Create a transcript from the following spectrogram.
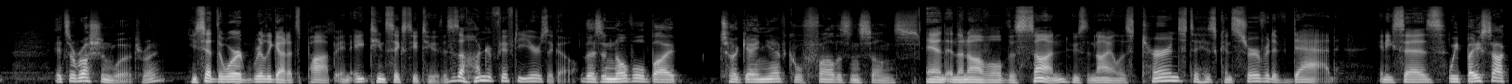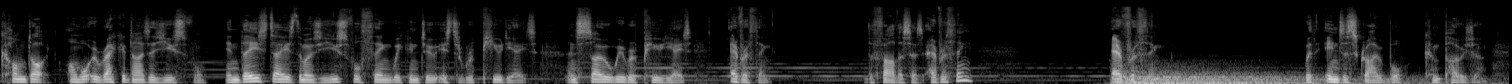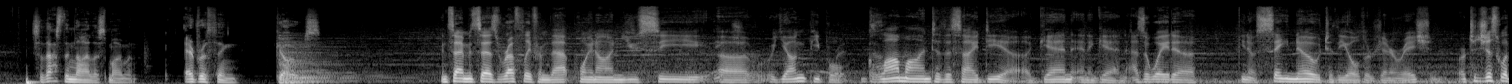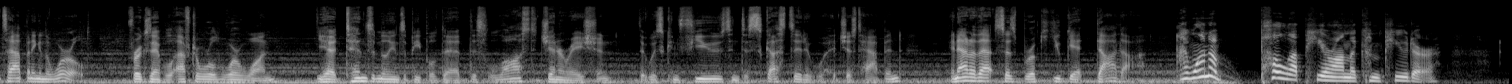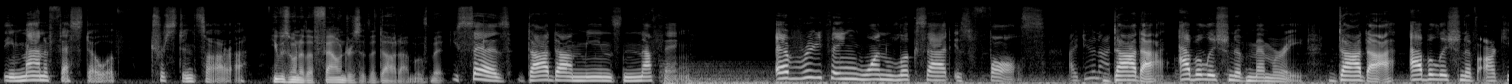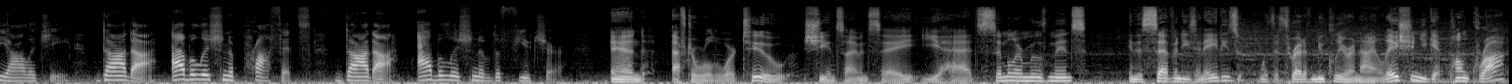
it's a Russian word, right? He said the word really got its pop in 1862. This is 150 years ago. There's a novel by Turgenev called Fathers and Sons. And in the novel, the son, who's the nihilist, turns to his conservative dad and he says, We base our conduct on what we recognize as useful. In these days, the most useful thing we can do is to repudiate, and so we repudiate everything. The father says, Everything? Everything. With indescribable composure. So that's the nihilist moment. Everything goes. And Simon says, roughly from that point on, you see uh, young people glom onto this idea again and again as a way to, you know, say no to the older generation or to just what's happening in the world. For example, after World War I, you had tens of millions of people dead, this lost generation that was confused and disgusted at what had just happened. And out of that, says Brooke, you get Dada. I want to pull up here on the computer the manifesto of Tristan Tzara. He was one of the founders of the Dada movement. He says Dada means nothing. Everything one looks at is false. I do not. Dada, abolition of memory. Dada, abolition of archaeology. Dada, abolition of prophets. Dada, abolition of the future. And after World War II, she and Simon say you had similar movements in the 70s and 80s with the threat of nuclear annihilation. You get punk rock.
